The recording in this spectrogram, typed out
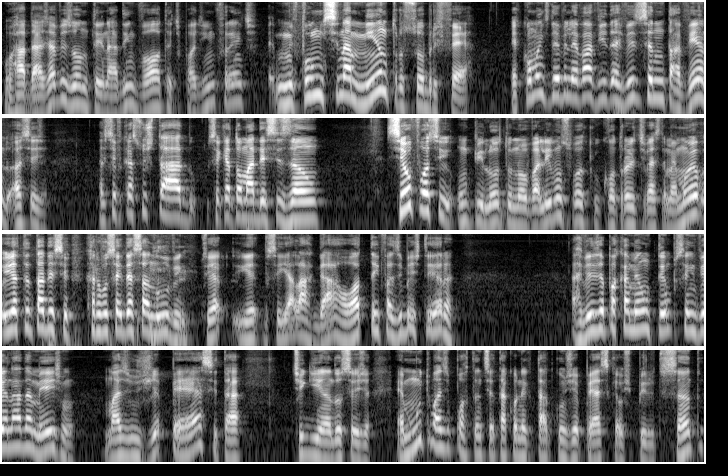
O radar já avisou, não tem nada em volta, a gente pode ir em frente. Me Foi um ensinamento sobre fé. É como a gente deve levar a vida. Às vezes você não está vendo, ou seja, aí você fica assustado, você quer tomar decisão. Se eu fosse um piloto novo ali, vamos supor que o controle estivesse na minha mão, eu ia tentar descer. Cara, eu vou sair dessa nuvem. Você ia, ia- você ia largar a rota e fazer besteira. Às vezes é para caminhar um tempo sem ver nada mesmo. Mas o GPS está te guiando. Ou seja, é muito mais importante você estar conectado com o GPS, que é o Espírito Santo,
